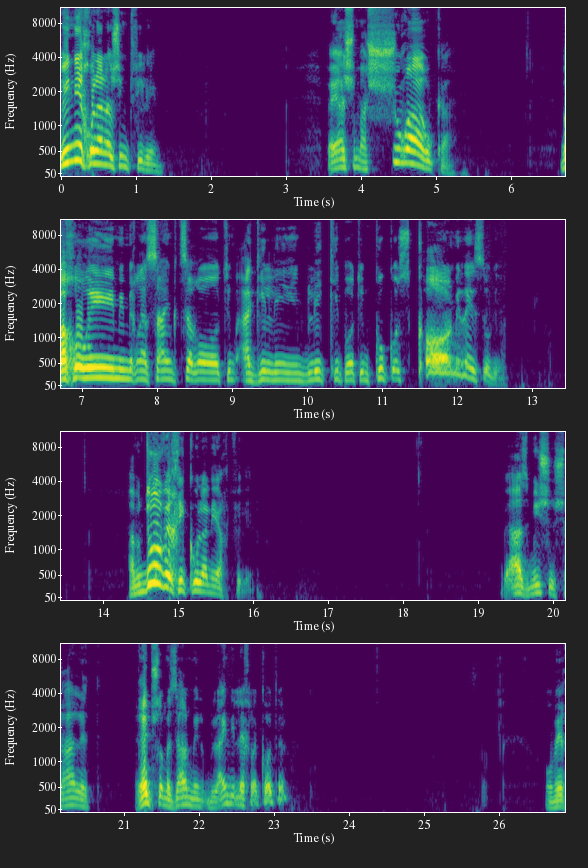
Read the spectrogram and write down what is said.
והניחו לאנשים תפילין. והיה שם שורה ארוכה. בחורים עם מכנסיים קצרות, עם עגילים, בלי כיפות, עם קוקוס, כל מיני סוגים. עמדו וחיכו להניח תפילין. ואז מישהו שאל את רב שלמה זלמן, אולי נלך לכותל? הוא אומר,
